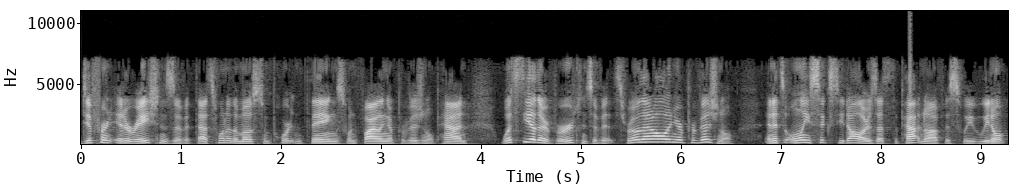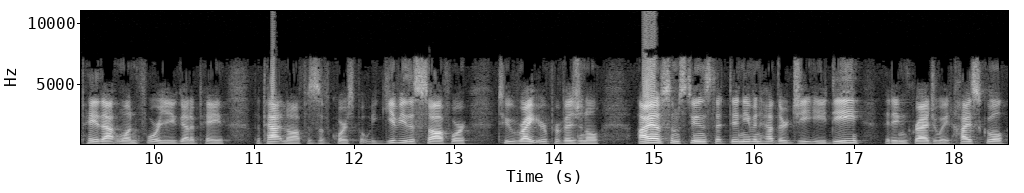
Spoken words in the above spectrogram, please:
different iterations of it. That's one of the most important things when filing a provisional patent. What's the other versions of it? Throw that all in your provisional. And it's only $60. That's the patent office. We, we don't pay that one for you. You've got to pay the patent office, of course, but we give you the software to write your provisional. I have some students that didn't even have their GED, they didn't graduate high school,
